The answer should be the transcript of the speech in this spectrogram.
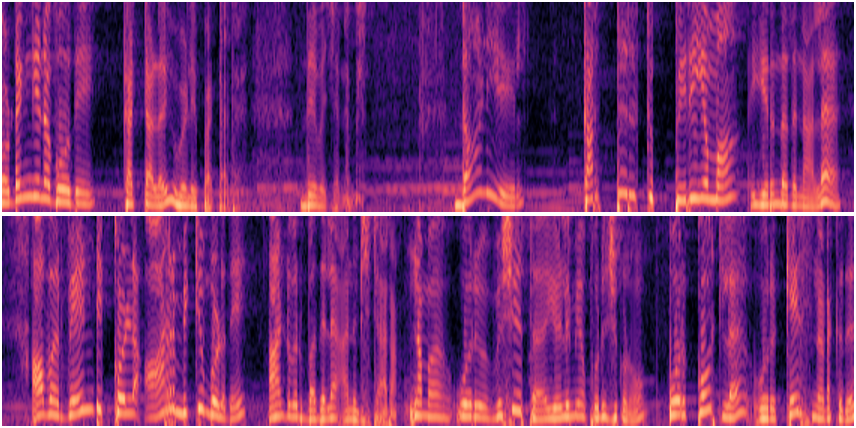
தொடங்கின போதே கட்டளை வெளிப்பட்டது. தேவஜனமே தானியேல் கர்த்தருக்கு பிரியமாக இருந்ததுனால அவர் வேண்டிக் கொள்ள ஆரம்பிக்கும் பொழுதே ஆண்டவர் பதிலை அனுப்பிச்சிட்டாராம். நம்ம ஒரு விஷயத்தை எளிமையாக புரிஞ்சுக்கணும். ஒரு கோர்ட்டில் ஒரு கேஸ் நடக்குது.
